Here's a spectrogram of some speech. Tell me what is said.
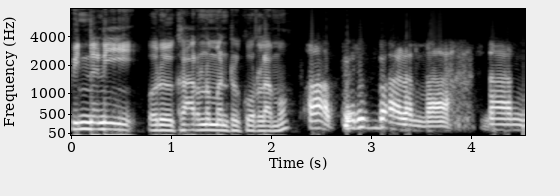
பின்னணி ஒரு காரணம் என்று கூறலாமோ? ஆ பெரும்பாலும் நான்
